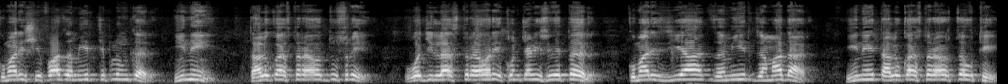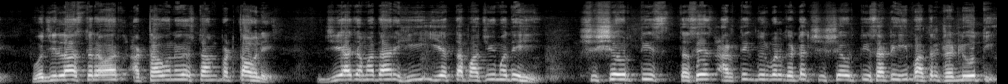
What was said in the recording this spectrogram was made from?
कुमारी शिफाज अमीर चिपळूणकर हिने तालुका स्तरावर दुसरे व जिल्हा स्तरावर एकोणचाळीसवे तर कुमारी जिया जमीर जमादार हिने तालुका स्तरावर चौथे व जिल्हा स्तरावर अठ्ठावन्नवे स्थान पटकावले. जिया जमादार ही इयत्ता पाचवीमध्येही शिष्यवृत्ती तसेच आर्थिक दुर्बल घटक शिष्यवृत्तीसाठीही पात्र ठरली होती.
